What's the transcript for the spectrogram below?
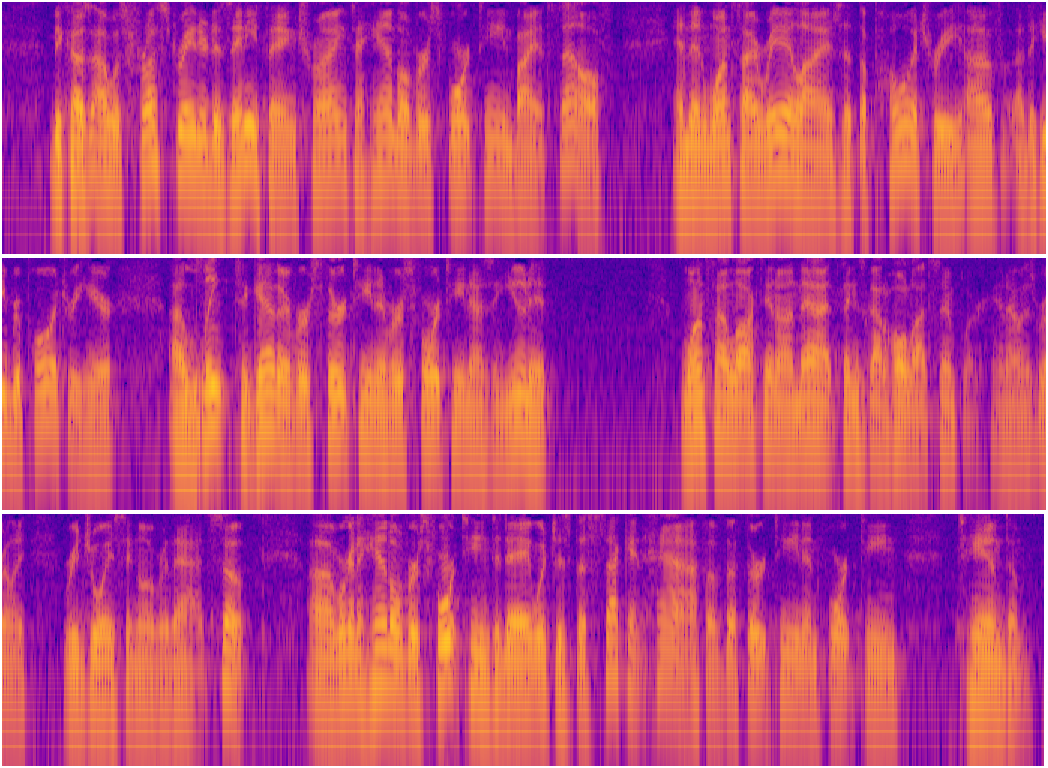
because I was frustrated as anything trying to handle verse 14 by itself and then once I realized that the poetry of uh, the Hebrew poetry here uh, linked together verse 13 and verse 14 as a unit, once I locked in on that, things got a whole lot simpler. And I was really rejoicing over that. So uh, we're going to handle verse 14 today, which is the second half of the 13 and 14 tandem.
